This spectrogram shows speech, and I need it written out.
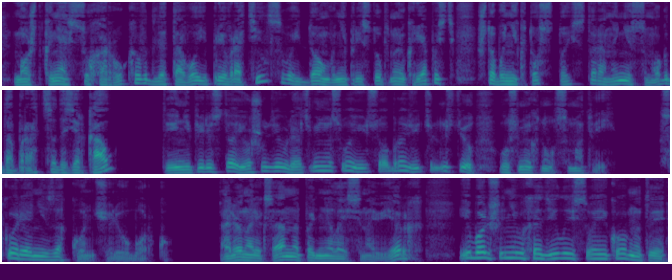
— Может, князь Сухоруков для того и превратил свой дом в неприступную крепость, чтобы никто с той стороны не смог добраться до зеркал? — Ты не перестаешь удивлять меня своей сообразительностью, — усмехнулся Матвей. Вскоре они закончили уборку. Алена Александровна поднялась наверх и больше не выходила из своей комнаты,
